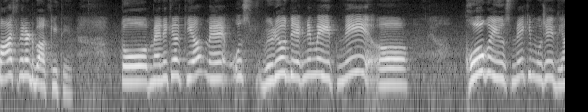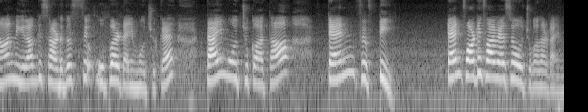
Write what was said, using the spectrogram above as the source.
पाँच मिनट बाकी थे। तो मैंने क्या किया मैं उस वीडियो देखने में इतनी आ, खो गई उसमें कि मुझे ध्यान नहीं रहा कि साढ़े दस से ऊपर टाइम हो चुका है। टाइम हो चुका था ten fifty ten forty five ऐसे हो चुका था टाइम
